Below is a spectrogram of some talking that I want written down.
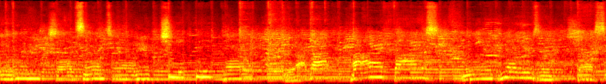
in San Antonio. She become I got high fives, nicknames, and just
